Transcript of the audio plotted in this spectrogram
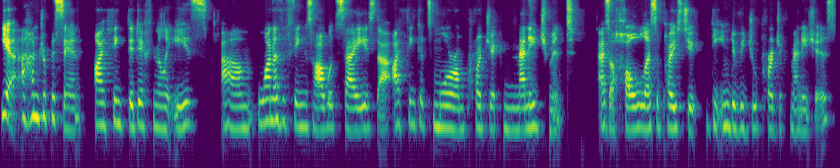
Yeah, 100%. I think there definitely is. Um, one of the things I would say is that I think it's more on project management as a whole as opposed to the individual project managers.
